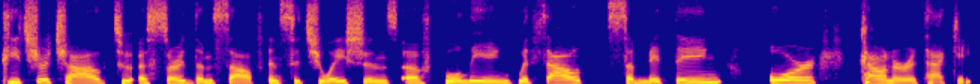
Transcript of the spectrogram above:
teach your child to assert themselves in situations of bullying without submitting or counterattacking.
